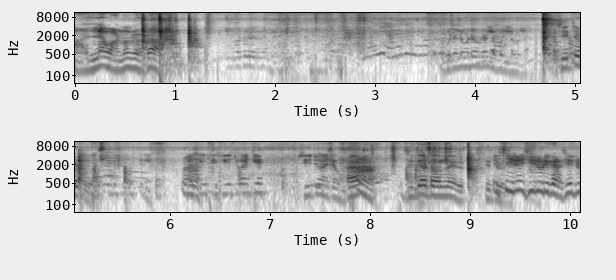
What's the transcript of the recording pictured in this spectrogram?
നല്ല വണ്ണുണ്ട് കേട്ടോ സീറ്റ് വിട്ടില്ല സീറ്റ് സീറ്റായിട്ട് വന്നേ സീറ്റ്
